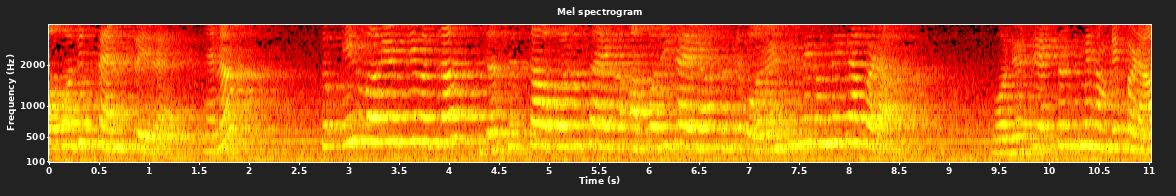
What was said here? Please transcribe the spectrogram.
ऑपोजिट सेंस दे रहा है है ना? तो इनवॉलेंट्री मतलब जस्ट इसका ऑपोजिट आएगा ऑपोजिट आएगा। जैसे वॉलेंट्री में हमने क्या पढ़ा? वॉलेंट्री एक्शंस में हमने पढ़ा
